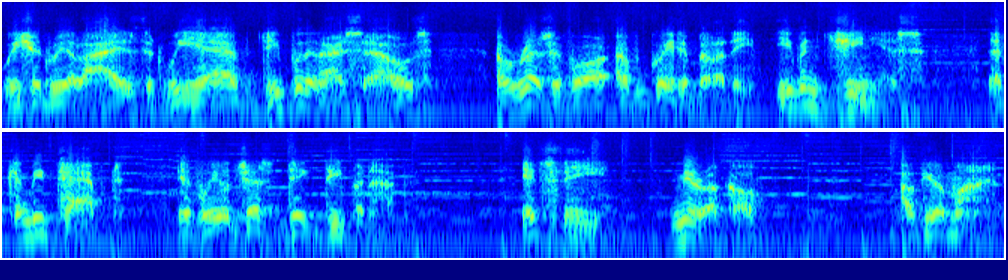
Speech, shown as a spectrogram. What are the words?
We should realize that we have deep within ourselves a reservoir of great ability, even genius, that can be tapped if we'll just dig deep enough. It's the miracle of your mind.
